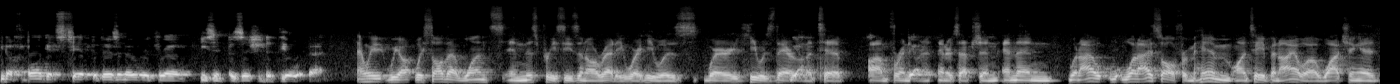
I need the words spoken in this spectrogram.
you know if the ball gets tipped, if there's an overthrow, he's in position to deal with that. And we, we we saw that once in this preseason already, where he was where he was there Yeah. on a tip um, for an Yeah. inter- interception, and then when I what I saw from him on tape in Iowa, watching it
